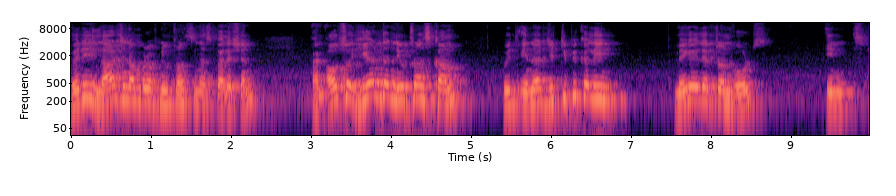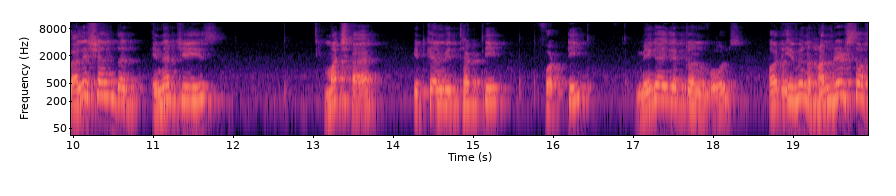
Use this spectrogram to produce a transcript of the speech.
very large number of neutrons in a spallation. And also here the neutrons come with energy typically in mega electron volts. In spallation the energy is much higher it can be 30 40 mega electron volts or even hundreds of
